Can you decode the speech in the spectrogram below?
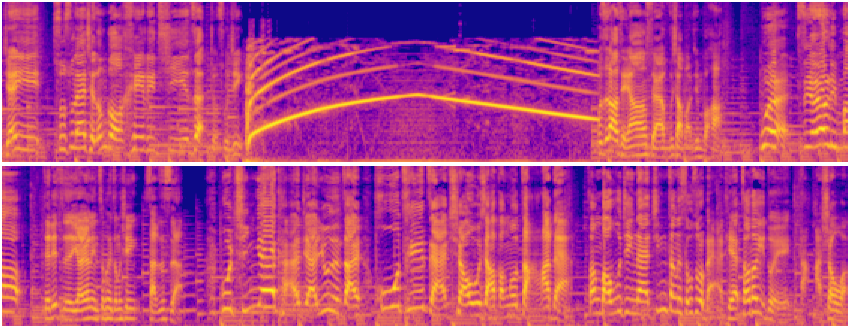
建议叔叔呢去弄个黑驴蹄子就出警。不知道这样算无效报警不哈？喂，是幺幺零吗？这里是幺幺零指挥中心，啥子事？我亲眼看见有人在火车站桥下放了炸弹，防暴武警呢紧张的搜索了半天，找到一对大小王。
